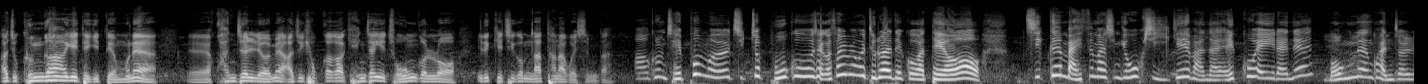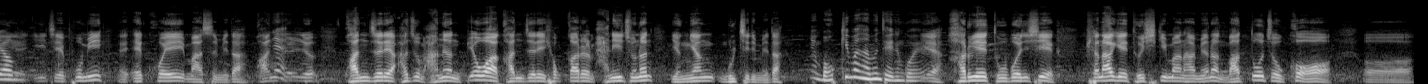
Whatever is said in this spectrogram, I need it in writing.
아주 건강하게 되기 때문에 에, 관절염에 아주 효과가 굉장히 좋은 걸로 이렇게 지금 나타나고 있습니다. 아, 그럼 제품을 직접 보고 제가 설명을 들어야 될 것 같아요. 지금 말씀하신 게 혹시 이게 맞나요? 에코에이라는 먹는 관절염. 예, 이 제품이 에코에이 맞습니다. 관절 관절에 아주 많은 뼈와 관절에 효과를 많이 주는 영양 물질입니다. 그냥 먹기만 하면 되는 거예요? 예, 하루에 두 번씩 편하게 드시기만 하면은 맛도 좋고 어,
